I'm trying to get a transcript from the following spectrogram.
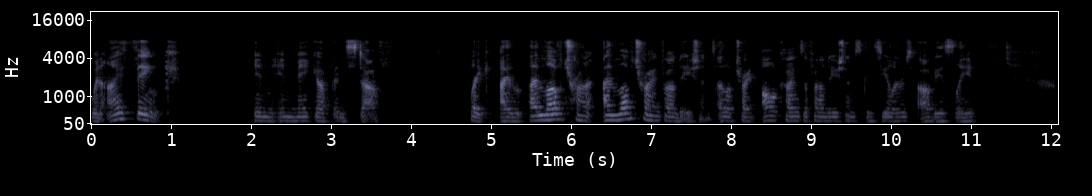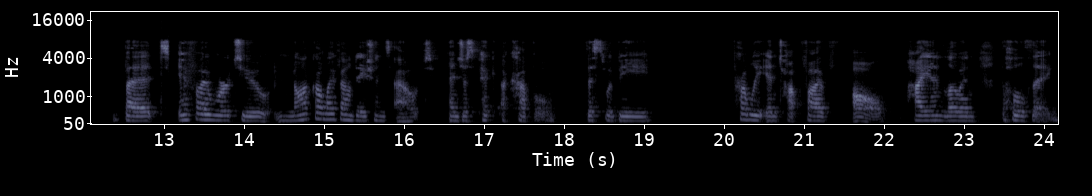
When I think in in makeup and stuff, like I I love trying I love trying foundations. I love trying all kinds of foundations, concealers, obviously. But if I were to knock all my foundations out and just pick a couple, this would be probably in top five all, high end, low end, the whole thing.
